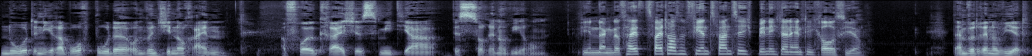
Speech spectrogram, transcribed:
in Ihrer Bruchbude und wünsche Ihnen noch ein erfolgreiches Mietjahr bis zur Renovierung. Vielen Dank. Das heißt, 2024 bin ich dann endlich raus hier. Dann wird renoviert.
